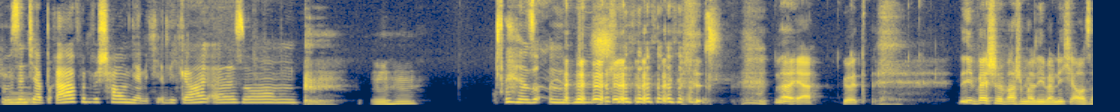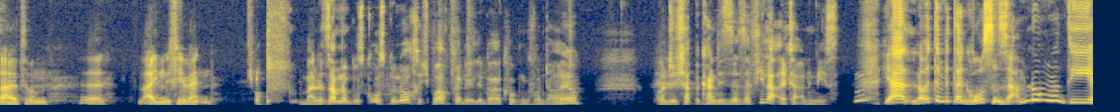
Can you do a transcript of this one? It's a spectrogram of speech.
Und Wir sind Oh. ja brav und wir schauen ja nicht illegal, also. Mhm. also mhm. Naja, gut. Die Wäsche waschen wir lieber nicht außerhalb von äh, eigenen vier Wänden. Oh, meine Sammlung ist groß genug. Ich brauche keine illegal gucken, von daher. Und ich habe bekanntlich sehr, sehr viele alte Animes. Ja, Leute mit der großen Sammlung, die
